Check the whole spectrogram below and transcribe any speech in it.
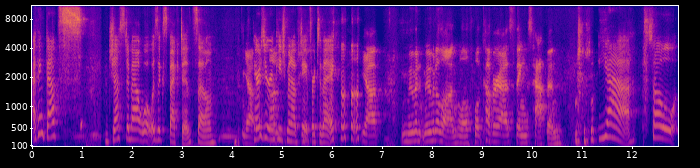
I think that's just about what was expected. So yeah. there's your Um, impeachment update for today. yeah move it along we'll we'll cover as things happen yeah. So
